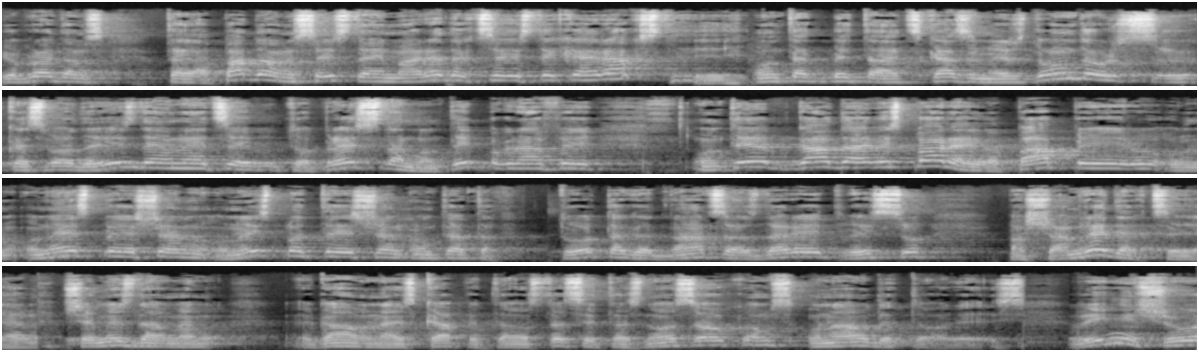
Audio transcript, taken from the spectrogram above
Jo, protams, tajā padomju sistēmā redakcijas tikai rakstīja. Un tad bija tāds Kazimieris Dundurs, kas vadīja izdevniecību, to presnam un tipogrāfiju. Un tie gādāja vispārējo papīru, un, un iespiešanu, un izplatīšanu. Un tā, tā. To tagad nācās darīt visu pašām redakcijām. Šiem izdevumiem galvenais kapitāls tas ir tas nosaukums un auditorijas. Viņi šo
